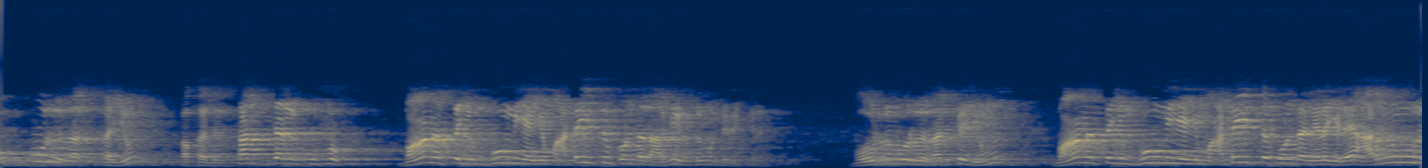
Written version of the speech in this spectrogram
ஒவ்வொரு ரக்கையும் பக்கத்து சத்தல் உப்பு வானத்தையும் பூமியையும் அடைத்து கொண்டதாக இருந்து கொண்டிருக்கிறது. ஒரு ஒரு ரக்கையும் வானத்தையும் பூமியையும் அடைத்து கொண்ட நிலையிலே அறுநூறு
